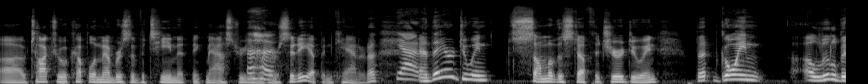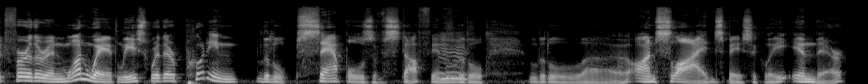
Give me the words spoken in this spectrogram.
uh, talked to a couple of members of a team at McMaster University up in Canada. Uh-huh. Yeah. And they are doing some of the stuff that you're doing, but going a little bit further in one way at least, where they're putting little samples of stuff in Mm-hmm. little little uh, on slides basically in there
